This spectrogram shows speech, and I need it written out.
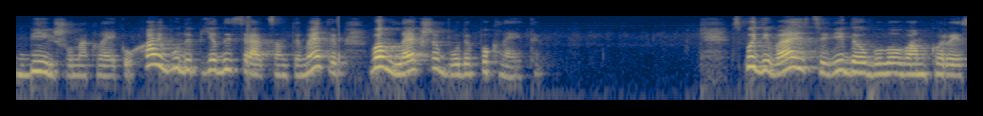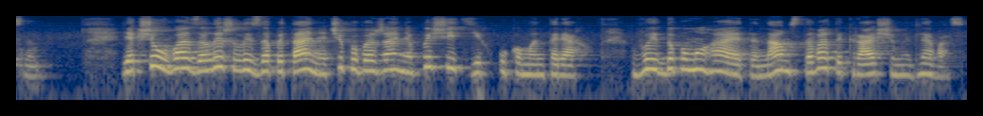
більшу наклейку. Хай буде 50 см, вам легше буде поклеїти. Сподіваюсь, це відео було вам корисним. Якщо у вас залишились запитання чи побажання, пишіть їх у коментарях. Ви допомагаєте нам ставати кращими для вас.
